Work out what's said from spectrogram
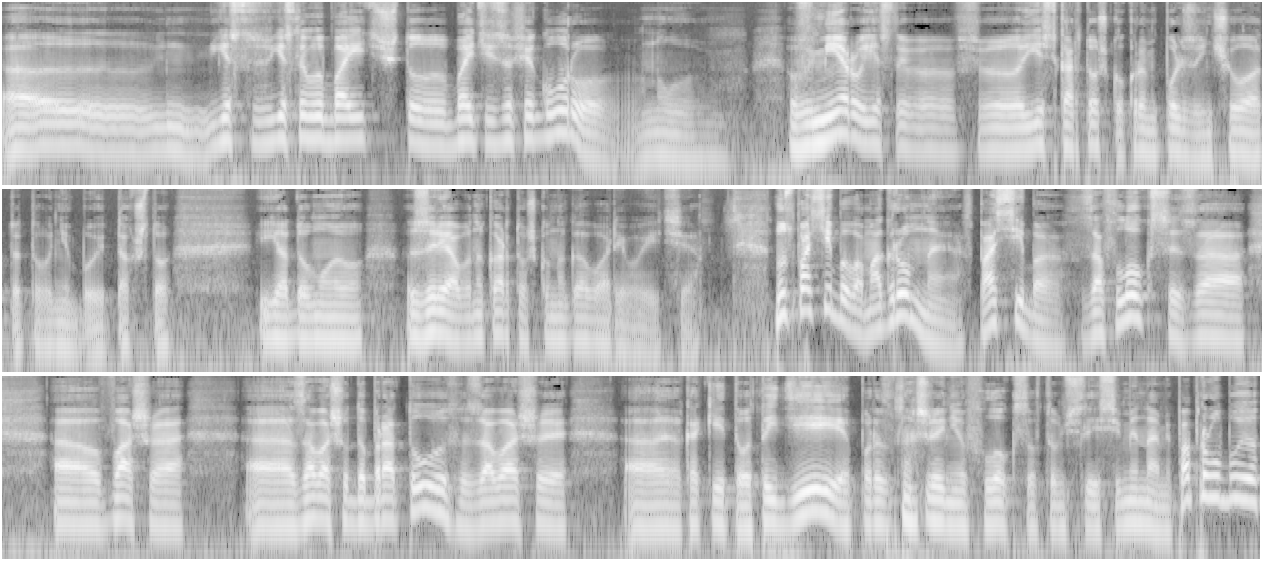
Э, если, если вы боитесь, что боитесь за фигуру, ну, в меру, если есть картошку, кроме пользы, ничего от этого не будет. Так что, я думаю, зря вы на картошку наговариваете. Ну, спасибо вам огромное. Спасибо за флоксы, за э, ваше Э, за вашу доброту, за ваши э, какие-то вот идеи по размножению флоксов, в том числе и семенами. Попробую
